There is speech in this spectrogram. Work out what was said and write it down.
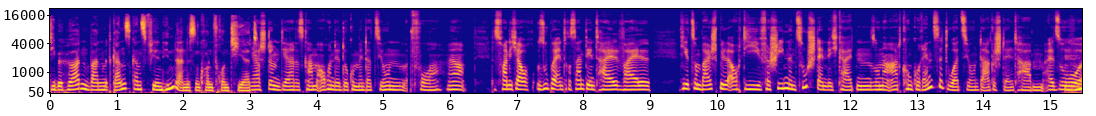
die Behörden waren mit ganz, ganz vielen Hindernissen konfrontiert. Ja, stimmt, ja, das kam auch in der Dokumentation vor. Ja, das fand ich auch super interessant, den Teil, weil hier zum Beispiel auch die verschiedenen Zuständigkeiten so eine Art Konkurrenzsituation dargestellt haben. Also mhm.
